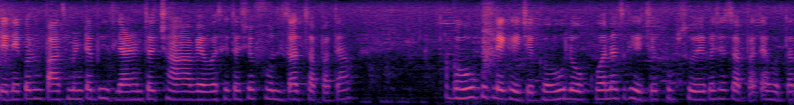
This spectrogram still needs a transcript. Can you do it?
जेणेकरून पाच मिनटं भिजल्यानंतर छान व्यवस्थित असे फुलतात चपात्या. गहू कुठले घ्यायचे? गहू लोकवनच घ्यायचे. खूप सुरेख चपात्या होतात?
